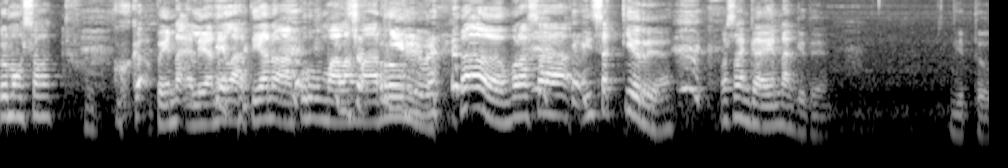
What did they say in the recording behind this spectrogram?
Rumah satu, kok gak penak liane latihan aku malah marung. ya? Heeh, merasa insecure ya. Merasa gak enak gitu ya. Gitu.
